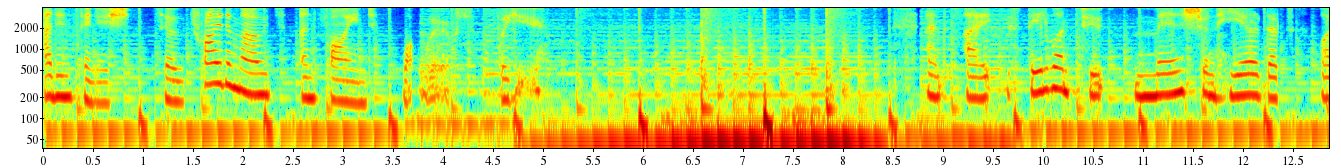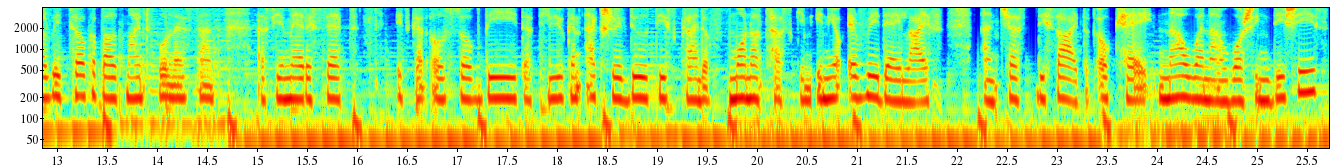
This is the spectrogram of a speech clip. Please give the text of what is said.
and in Finnish, so try them out and find what works for you. And I still want to mention here that while we talk about mindfulness, and as you Mary said, it can also be that you can actually do this kind of monotasking in your everyday life and just decide that, okay, now when I'm washing dishes,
